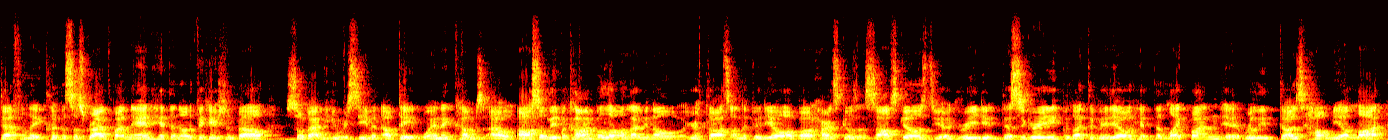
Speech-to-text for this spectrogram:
definitely click the subscribe button and hit the notification bell so that you can receive an update when it comes out. Also leave a comment below and let me know your thoughts on the video about hard skills and soft skills. Do you agree? Do you disagree? If you like the video, hit the like button. It really does help me a lot.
